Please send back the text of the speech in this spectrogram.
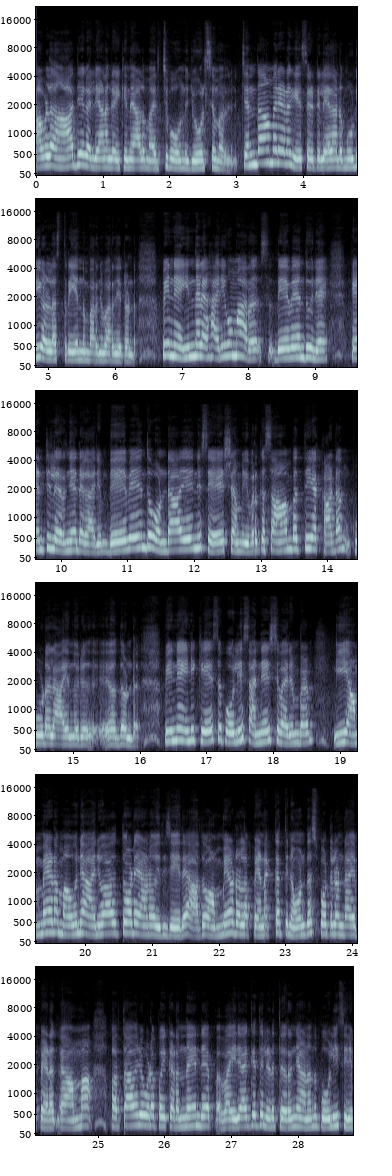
അവൾ ആദ്യ കല്യാണം കഴിക്കുന്ന ആൾ മരിച്ചു പോകുന്നു ജോത്സ്യം പറഞ്ഞു. ചെന്താമരയുടെ കേസ് കെട്ടിൽ ഏതാണ്ട് മുടിയുള്ള സ്ത്രീ എന്നും പറഞ്ഞു പറഞ്ഞിട്ടുണ്ട്. പിന്നെ ഇന്നലെ ഹരികുമാർ ദേവേന്ദുവിനെ കിണറ്റിലെറിഞ്ഞതിന്റെ കാര്യം ദേവേന്ദു ഉണ്ടായതിന് ശേഷം ഇവർക്ക് സാമ്പത്തിക കടം കൂടുതലായെന്നൊരു ഇതുണ്ട്. പിന്നെ ഇനി കേസ് പോലീസ് അന്വേഷിച്ച് വരുമ്പം ഈ അമ്മയുടെ മൗന അനുവാദത്തോടെയാണോ ഇത് ചെയ്തത് അതോ അമ്മയോടുള്ള പിണക്കത്തിന് ഓൺ ദ സ്പോട്ടിലുണ്ടായ പിണ അമ്മ ഭർത്താവിന്റെ കൂടെ പോയി കിടന്നതിന്റെ വൈരാഗ്യത്തിലെടുത്ത് എറിഞ്ഞാണെന്ന് പോലീസ് ഇനി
